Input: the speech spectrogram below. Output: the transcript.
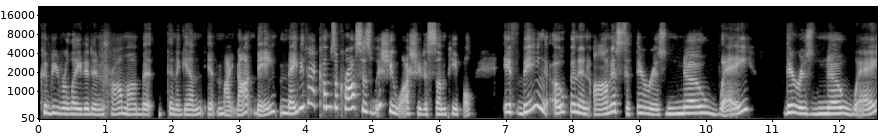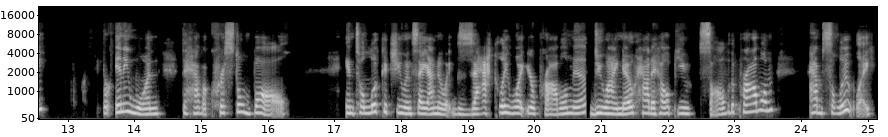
could be related in trauma, but then again, it might not be. Maybe that comes across as wishy washy to some people. If being open and honest that there is no way, there is no way for anyone to have a crystal ball and to look at you and say, I know exactly what your problem is. Do I know how to help you solve the problem? Absolutely.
